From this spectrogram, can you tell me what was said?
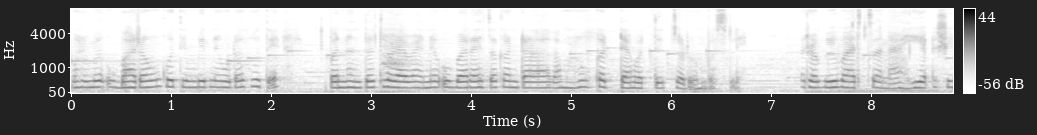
म्हणून मी उभा राहून कोथिंबीर निवडत होते. पण नंतर थोड्या वेळाने उभा राहायचा कंटाळा आला म्हणून कट्ट्यावरती चढून बसले. रविवारचं ना ही अशी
